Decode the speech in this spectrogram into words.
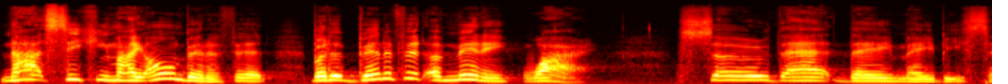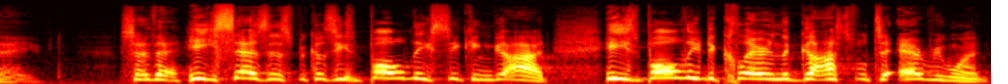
not seeking my own benefit, but a benefit of many. Why? So that they may be saved. So that he says this because he's boldly seeking God. He's boldly declaring the gospel to everyone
